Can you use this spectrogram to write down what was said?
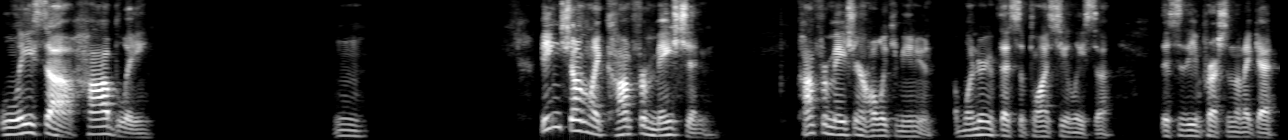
Lisa Hobley. Mm. Being shown like confirmation, confirmation or Holy Communion. I'm wondering if that applies to you, Lisa. This is the impression that I get.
